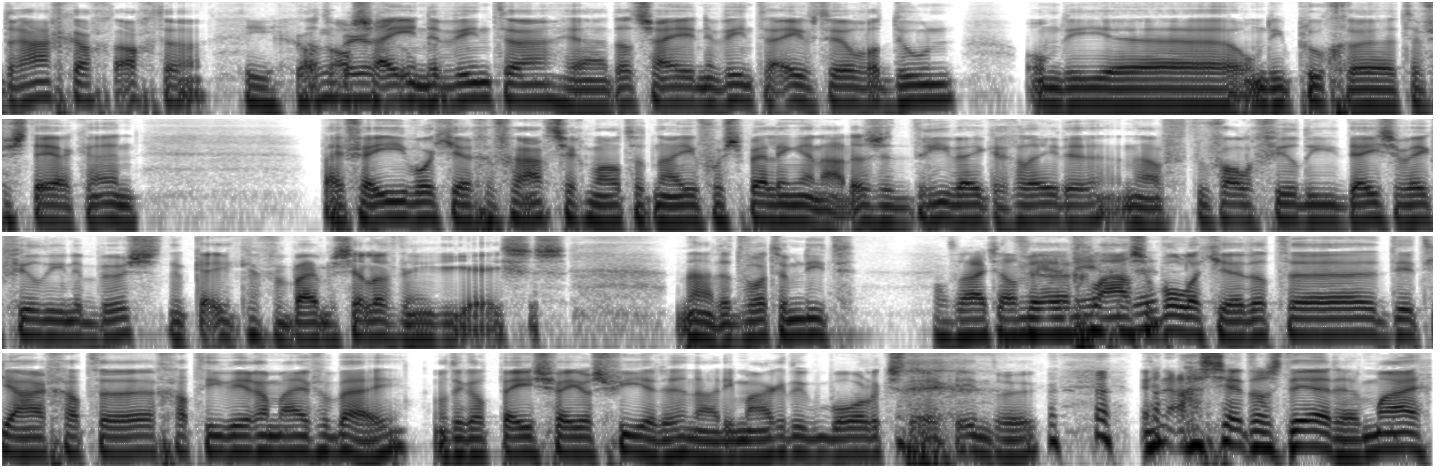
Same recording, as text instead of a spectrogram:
draagkracht achter. Die, Dat als zij in de winter, ja, dat zij in de winter eventueel wat doen om die, eh, om die ploeg eh, te versterken. En bij VI word je gevraagd, zeg maar, altijd naar je voorspellingen. Nou, dat is het drie weken geleden. Nou, toevallig viel die deze week viel die in de bus. Dan keek ik even bij mezelf, denk ik, jezus. Nou, dat wordt hem niet. Want had je Het Almere eh, glazen bolletje, dat, eh, dit jaar gaat, eh, gaat die weer aan mij voorbij. Want ik had PSV als vierde. Nou, die maken natuurlijk een behoorlijk sterke indruk. En AZ als derde. Maar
